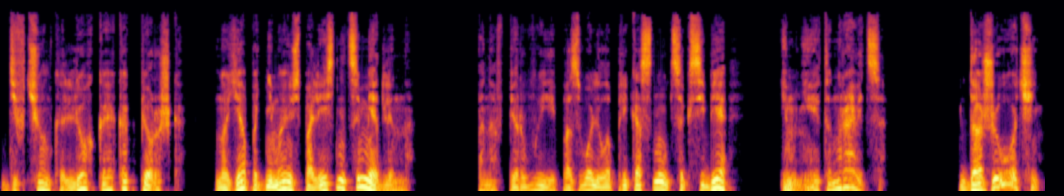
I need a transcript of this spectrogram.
Девчонка легкая, как перышко, но я поднимаюсь по лестнице медленно. Она впервые позволила прикоснуться к себе, и мне это нравится. Даже очень.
